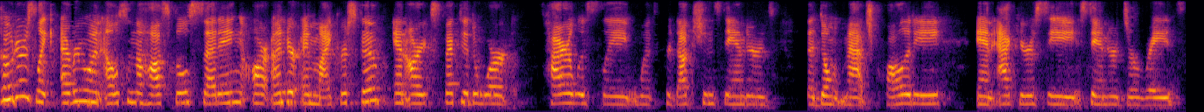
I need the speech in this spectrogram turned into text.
Coders, like everyone else in the hospital setting, are under a microscope and are expected to work tirelessly with production standards that don't match quality and accuracy standards or rates.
